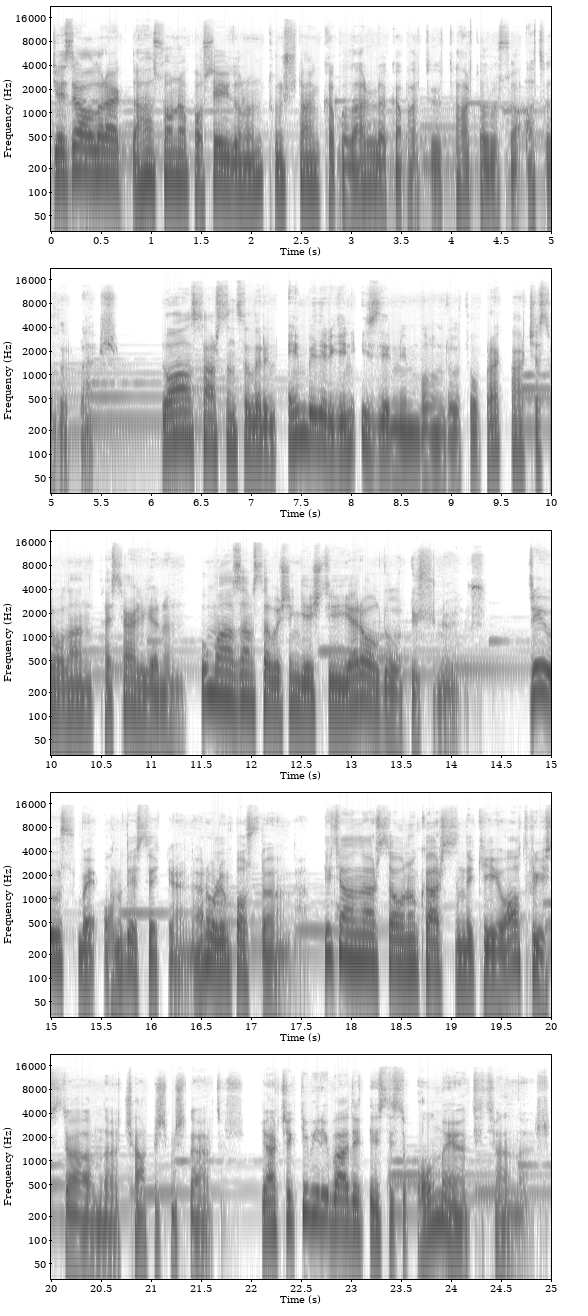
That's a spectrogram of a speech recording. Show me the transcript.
Ceza olarak daha sonra Poseidon'un tunçtan kapılarla kapattığı Tartarus'a atılırlar. Doğal sarsıntıların en belirgin izlerinin bulunduğu toprak parçası olan Teselya'nın bu muazzam savaşın geçtiği yer olduğu düşünülür. Zeus ve onu destekleyenler Olimpos Dağı'nda, Titanlarsa onun karşısındaki Otris Dağı'nda çarpışmışlardır. Gerçekte bir ibadet nesnesi olmayan Titanlar,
